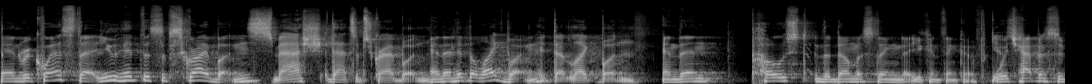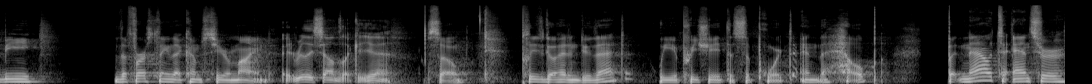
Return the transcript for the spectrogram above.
and request that you hit the subscribe button Smash that subscribe button. and then hit the like button Hit that like button. and then post the dumbest thing that you can think of, Yes. which happens to be the first thing that comes to your mind. It really sounds like it, yeah. So please go ahead and do that. We appreciate the support and the help. But now to answer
